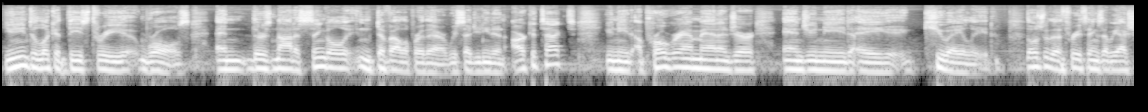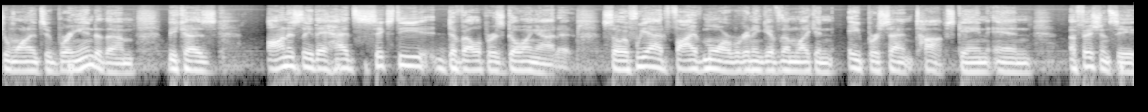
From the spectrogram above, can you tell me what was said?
you need to look at these three roles. And there's not a single developer there. We said you need an architect, you need a program manager, and you need a QA lead. Those are the three things that we actually wanted to bring into them because honestly, they had 60 developers going at it. So if we add five more, we're going to give them like an 8% tops gain in efficiency.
